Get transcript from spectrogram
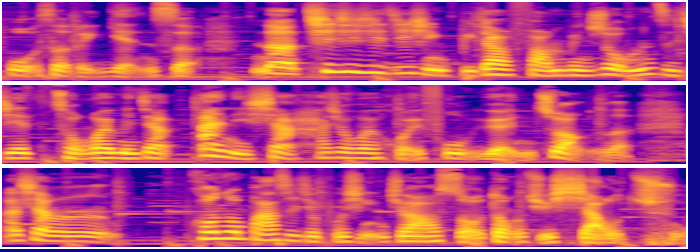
珀色的颜色。那七七七机型比较方便，就是我们直接从外面这样按一下，它就会恢复原状了。那像空中巴士就不行，就要手动去消除。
